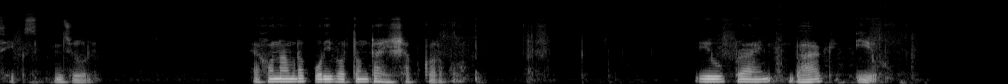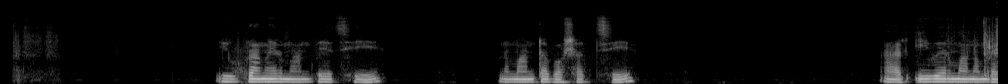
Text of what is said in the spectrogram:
six joule এখন আমরা পরিবর্তনটা হিসাব করব। ইউ প্রাইম ভাগ ইউ ইউ প্রাইমের মান পেয়েছি মানে মানটা বসাচ্ছি। আর ইউ এর মান আমরা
